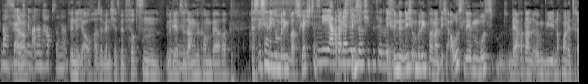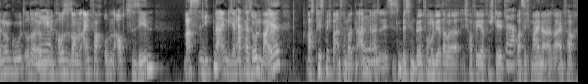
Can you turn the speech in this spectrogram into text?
was ich Ja. eigentlich in dem anderen habe. So, ne? Finde ich auch. Also wenn ich jetzt mit 14 mit dir zusammengekommen wäre, das ist ja nicht unbedingt was Schlechtes. Mhm. Nee, aber da ich wären wir finde, nicht Typen für gewesen. Ich finde nicht unbedingt, weil man sich ausleben muss, wäre dann irgendwie nochmal eine Trennung gut oder irgendwie Nee. eine Pause, sondern einfach, um auch zu sehen, was liegt mir eigentlich an Ja. der Person, weil was pisst mich bei anderen Leuten an? Also das ist ein bisschen blöd formuliert, aber ich hoffe, ihr versteht, Mhm. Ja. was ich meine. Also einfach,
